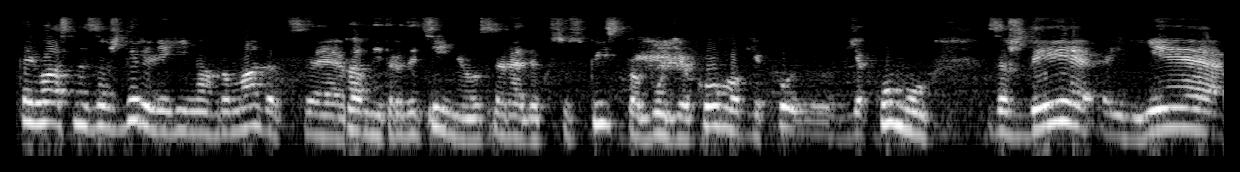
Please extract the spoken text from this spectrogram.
Та й власне завжди релігійна громада це певний традиційний осередок суспільства, будь-якого, в якому завжди є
